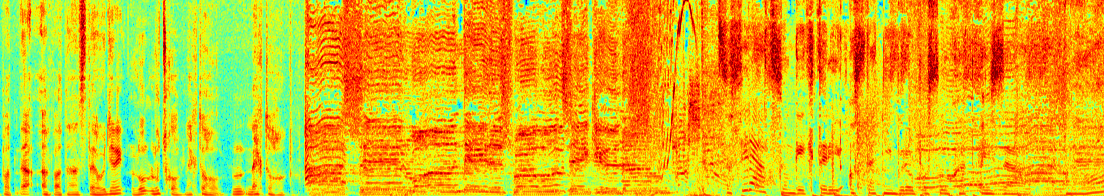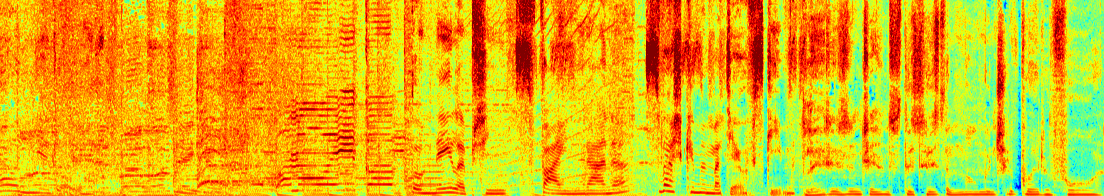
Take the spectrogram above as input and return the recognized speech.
patna- 15. hodiny. Lu- Lucko, nech toho, nech toho. Co si rád songy, který ostatní budou poslouchat až za hodně dlouho. To nejlepší z Fajn rána s Vaškem Matějovským. Ladies and gents, this is the moment you've waited for.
